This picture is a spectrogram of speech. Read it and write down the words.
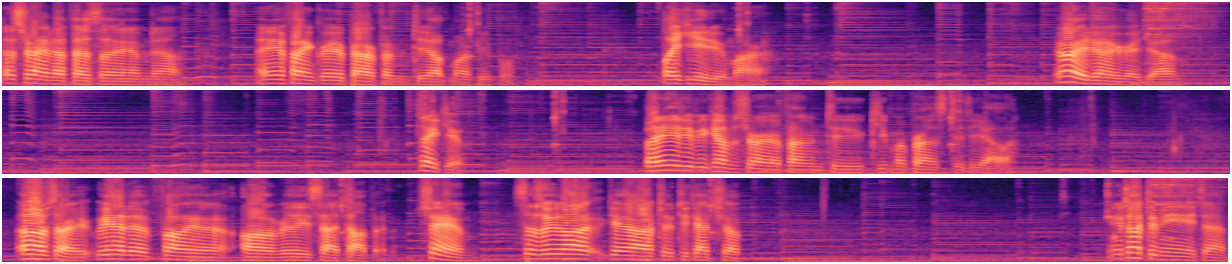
Not strong enough as I am now. I need to find greater power from to help more people. Like you do, Mara. You're already doing a great job. Thank you. But I need to become stronger if I'm to keep my promise to Tiella. Oh, I'm sorry. We had to follow a, a really sad topic. Shame. Says we don't get after to catch up. You can talk to me anytime.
